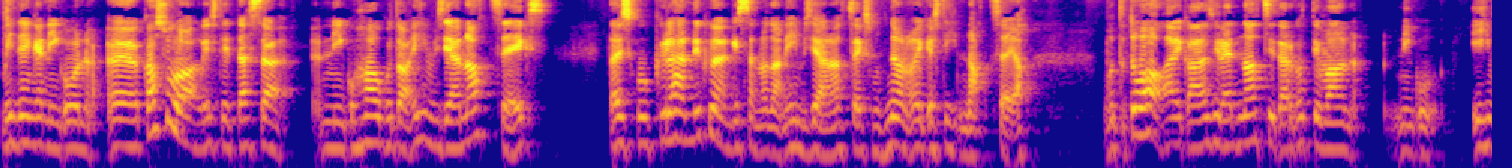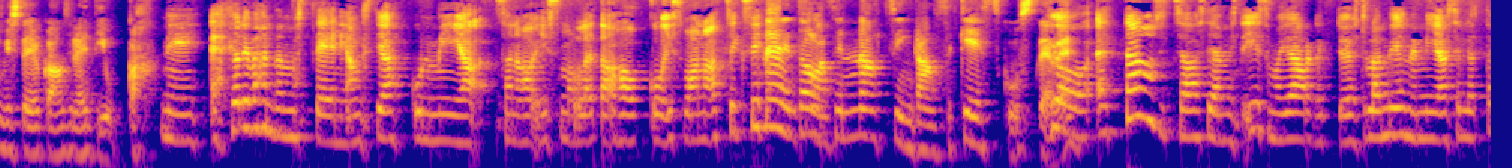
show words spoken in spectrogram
mitenkä niin kuin, ö, kasuaalisti tässä niin kuin haukutaan ihmisiä natseiksi. Tai siis kun kyllähän nykyäänkin sanotaan ihmisiä natseiksi, mutta ne on oikeasti natseja. Mutta tuohon aikaan silleen, että natsi tarkoitti vaan niin kuin, ihmistä, joka on silleen tiukka. Niin, ehkä oli vähän tämmöistä teiniangstia, kun Mia sanoo Ismolle, että haukkuu Ismoa natsiksi. Mä en tuollaisen natsin kanssa keskustele. Joo, että tää on sitten se asia, mistä Ismo järkyttyy, jos tulee myöhemmin Mia sille, että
